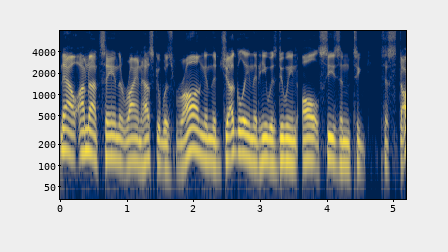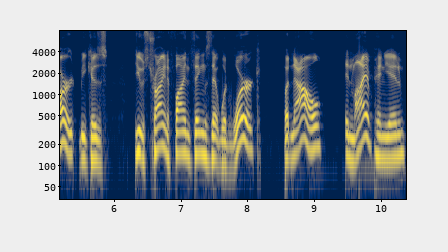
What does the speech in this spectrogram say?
Now, I'm not saying that Ryan Huska was wrong in the juggling that he was doing all season to to start because he was trying to find things that would work. But now, in my opinion,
